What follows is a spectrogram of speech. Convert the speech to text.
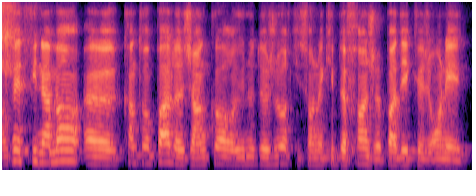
en fait, finalement, euh, quand on parle, j'ai encore une ou deux joueurs qui sont en équipe de France. Je ne veux pas dire qu'on est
